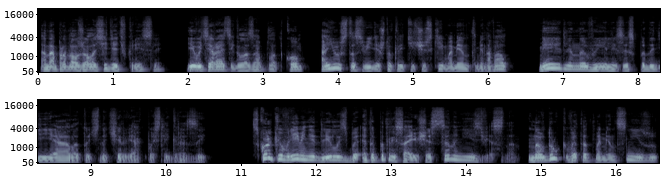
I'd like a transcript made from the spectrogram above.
Она продолжала сидеть в кресле и вытирать глаза платком, а Юстас, видя, что критический момент миновал, медленно вылез из-под одеяла, точно червяк после грозы. Сколько времени длилась бы эта потрясающая сцена, неизвестно. Но вдруг в этот момент снизу,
